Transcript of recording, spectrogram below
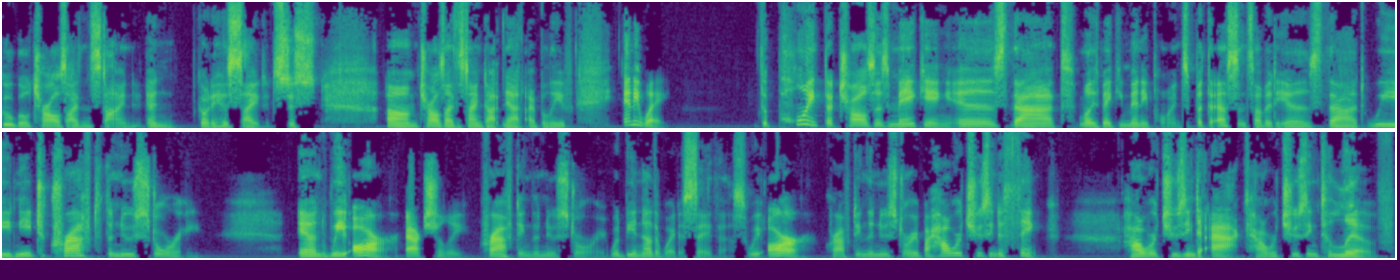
Google Charles Eisenstein and go to his site. It's just um, charleseisenstein.net, I believe. Anyway, the point that Charles is making is that, well, he's making many points, but the essence of it is that we need to craft the new story. And we are actually crafting the new story, would be another way to say this. We are crafting the new story by how we're choosing to think, how we're choosing to act, how we're choosing to live.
